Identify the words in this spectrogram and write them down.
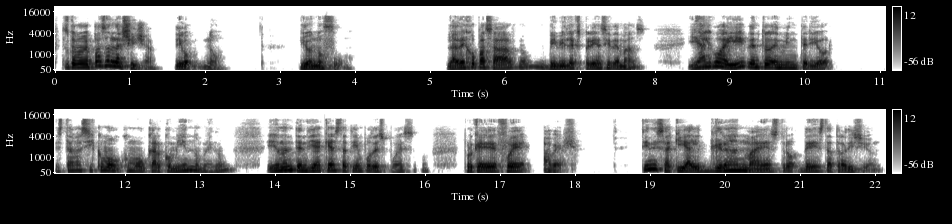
Entonces cuando me pasan la shisha, digo, no, yo no fumo. La dejo pasar, ¿no? Viví la experiencia y demás. Y algo ahí dentro en mi interior estaba así como, como carcomiéndome, ¿no? Y yo no entendía qué hasta tiempo después, porque fue, a ver, tienes aquí al gran maestro de esta tradición.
